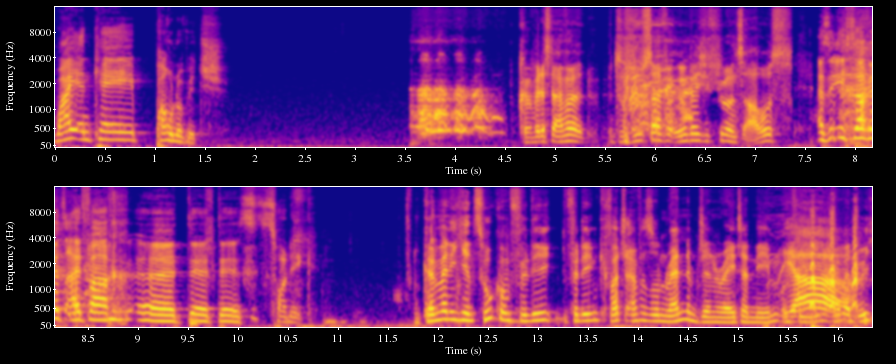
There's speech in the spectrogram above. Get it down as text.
YNK Paunovic. Können wir das einfach. Du suchst einfach irgendwelche für uns aus. Also ich sag jetzt einfach äh, der, der Sonic. Können wir nicht in Zukunft für, die, für den Quatsch einfach so einen Random Generator nehmen? und Ja. den einmal durch.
